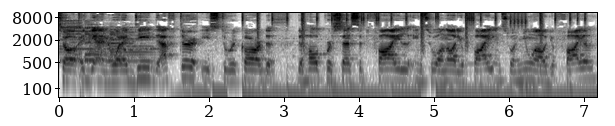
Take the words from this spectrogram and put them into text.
So again, what I did after is to record the whole processed file into an audio file, into a new audio file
